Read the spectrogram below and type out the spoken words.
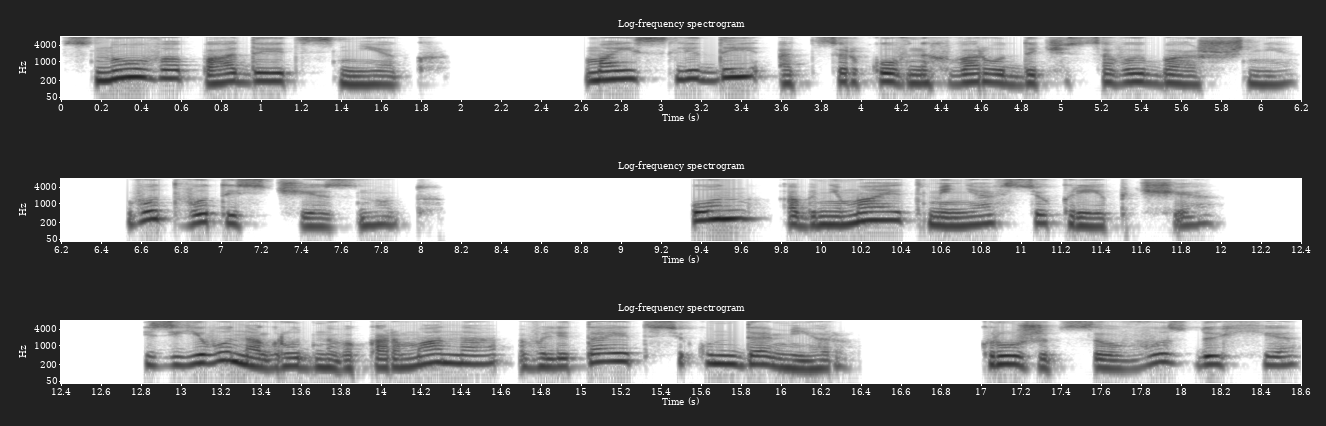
Снова падает снег. Мои следы от церковных ворот до часовой башни вот-вот исчезнут. Он обнимает меня все крепче. Из его нагрудного кармана вылетает секундомер, кружится в воздухе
